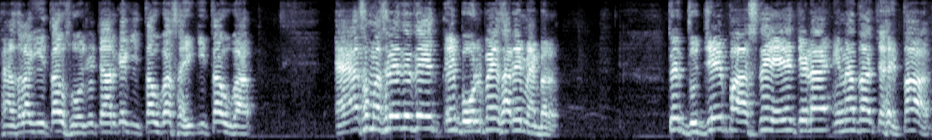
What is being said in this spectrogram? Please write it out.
ਫੈਸਲਾ ਕੀਤਾ, ਉਹ ਸੋਚ ਵਿਚਾਰ ਕੇ ਕੀਤਾ ਹੋਊਗਾ, ਸਹੀ ਕੀਤਾ ਹੋਊਗਾ। ਐਸ ਮਸਲੇ ਦੇ ਤੇ ਇਹ ਬੋਲ ਪਏ ਸਾਰੇ ਮੈਂਬਰ। ਤੇ ਦੂਜੇ ਪਾਸੇ ਜਿਹੜਾ ਇਹਨਾਂ ਦਾ ਚਹੇਤਾ,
